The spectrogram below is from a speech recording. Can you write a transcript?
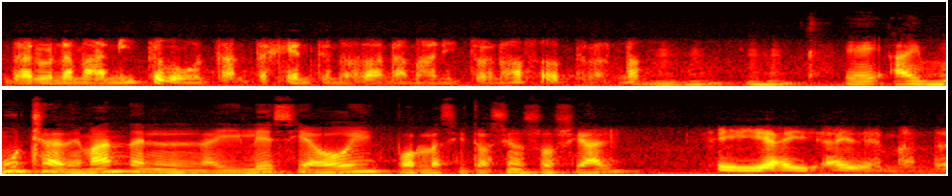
dar una manito como tanta gente nos da una manito a nosotros, ¿no? Eh, ¿Hay mucha demanda en la iglesia hoy por la situación social? Sí, hay, hay demanda,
